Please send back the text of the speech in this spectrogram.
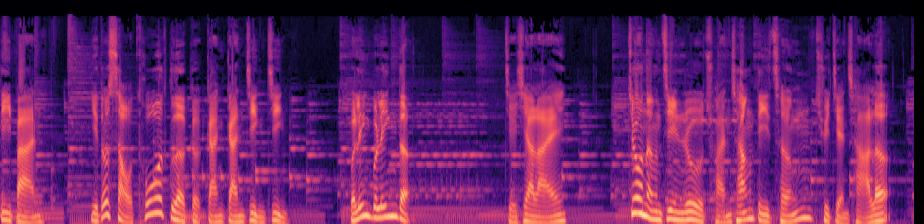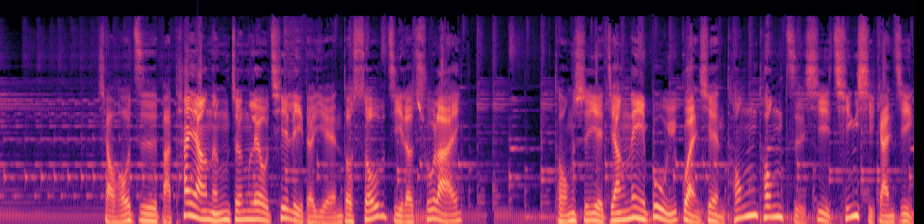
地板也都扫拖了个干干净净，不灵不灵的。接下来就能进入船舱底层去检查了。小猴子把太阳能蒸馏器里的盐都收集了出来，同时也将内部与管线通通仔细清洗干净。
